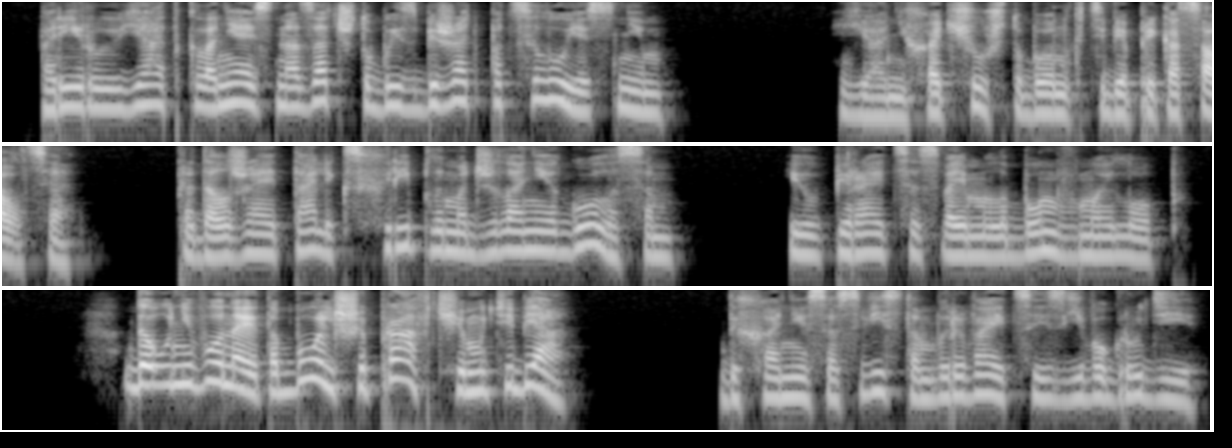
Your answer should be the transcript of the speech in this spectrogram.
— парирую я, отклоняясь назад, чтобы избежать поцелуя с ним. «Я не хочу, чтобы он к тебе прикасался», Продолжает Алекс хриплым от желания голосом и упирается своим лбом в мой лоб. «Да у него на это больше прав, чем у тебя!» Дыхание со свистом вырывается из его груди.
